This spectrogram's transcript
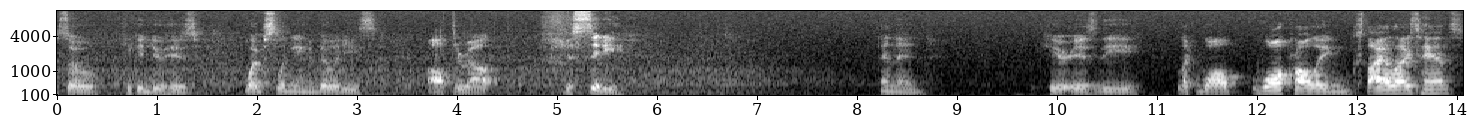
so he can do his web slinging abilities all throughout the city. And then here is the like wall wall crawling stylized hands.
